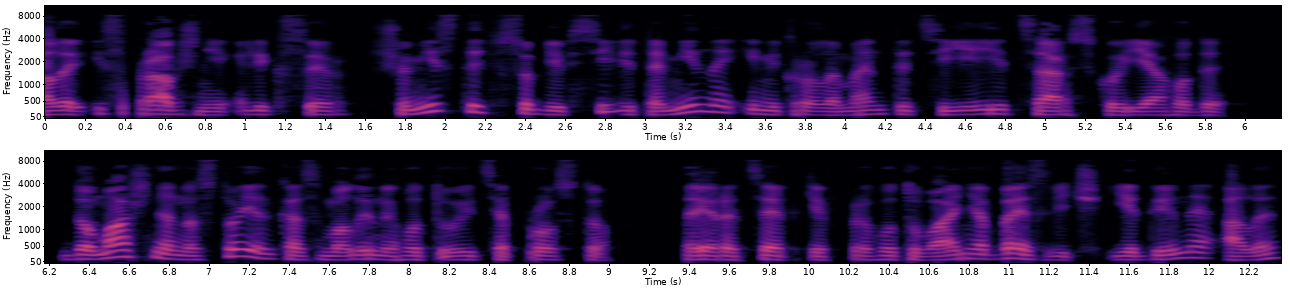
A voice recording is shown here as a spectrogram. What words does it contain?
але і справжній еліксир, що містить в собі всі вітаміни і мікроелементи цієї царської ягоди. Домашня настоянка з малини готується просто, та й рецептів приготування безліч єдине, але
